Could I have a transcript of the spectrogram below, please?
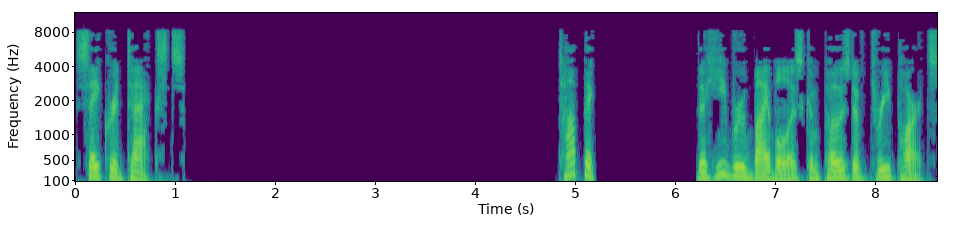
Sacred texts the Hebrew Bible is composed of three parts,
